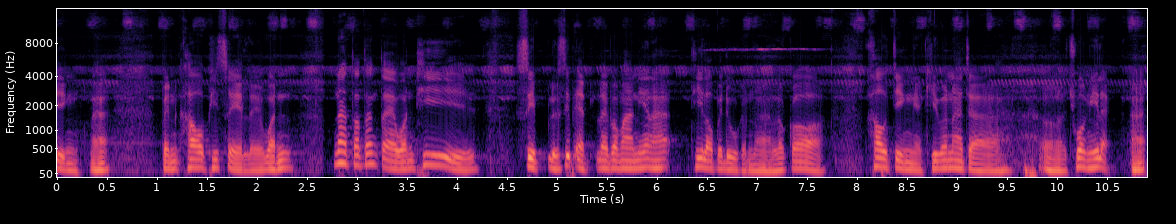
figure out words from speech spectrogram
จริงนะฮะเป็นเข้าพิเศษเลยวันน่าจะตั้งแต่วันที่ 10 หรือ 11 อะไรประมาณนี้นะฮะที่เราไปดูกันมา แล้วก็เข้าจริงเนี่ยคิดว่าน่าจะเออช่วงนี้แหละนะฮะ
